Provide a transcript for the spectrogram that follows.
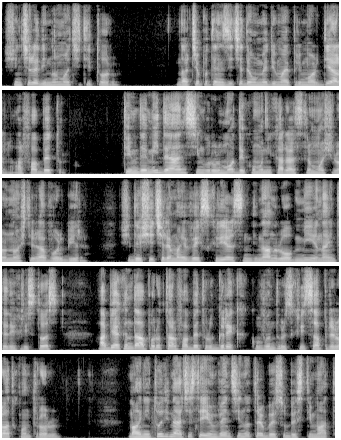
și în cele din urmă cititorul. Dar ce putem zice de un mediu mai primordial, alfabetul? Timp de mii de ani, singurul mod de comunicare al strămoșilor noștri era vorbirea. Și deși cele mai vechi scrieri sunt din anul 8000 înainte de Hristos, abia când a apărut alfabetul grec, cuvântul scris a preluat controlul. Magnitudinea acestei invenții nu trebuie subestimată.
